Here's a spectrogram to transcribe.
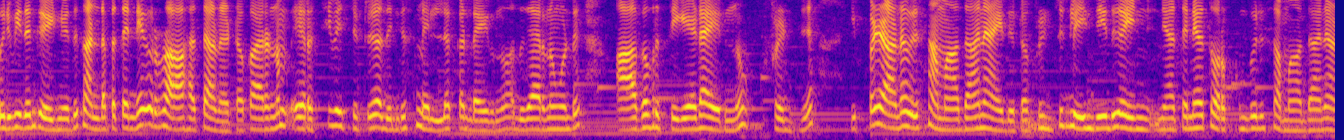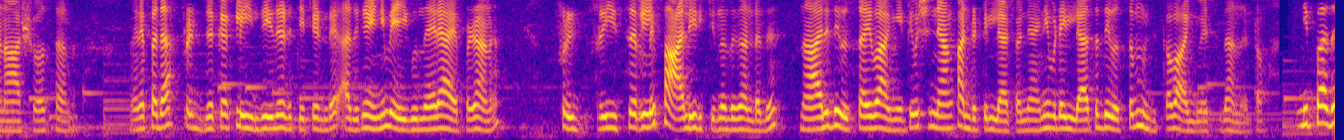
ഒരുവിധം കഴിഞ്ഞു. ഇത് കണ്ടപ്പോൾ തന്നെ ഒരു റാഹത്താണ് കേട്ടോ. കാരണം ഇറച്ചി വെച്ചിട്ട് അതിന്റെ സ്മെല്ലൊക്കെ ഉണ്ടായിരുന്നു. അത് കാരണം കൊണ്ട് ആകെ വൃത്തികേടായിരുന്നു ഫ്രിഡ്ജ്. ഇപ്പോഴാണ് ഒരു സമാധാനമായത് കേട്ടോ. ഫ്രിഡ്ജ് ക്ലീൻ ചെയ്ത് കഴിഞ്ഞാൽ തന്നെ തുറക്കുമ്പോൾ ഒരു സമാധാനമാണ് ആശ്വാസമാണ്. അങ്ങനെ ഇപ്പോൾ അതാ ഫ്രിഡ്ജൊക്കെ ക്ലീൻ ചെയ്ത് എടുത്തിട്ടുണ്ട് അത് കഴിഞ്ഞ് വൈകുന്നേരം ആയപ്പോഴാണ് ഫ്രി ഫ്രീസറിൽ പാലിരിക്കുന്നത് കണ്ടത്. നാല് ദിവസമായി വാങ്ങിയിട്ട് പക്ഷെ ഞാൻ കണ്ടിട്ടില്ല കേട്ടോ. ഞാൻ ഇവിടെ ഇല്ലാത്ത ദിവസം മുജുക്ക വാങ്ങി വെച്ചതാണ് കേട്ടോ. ഇനിയിപ്പോൾ അത്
